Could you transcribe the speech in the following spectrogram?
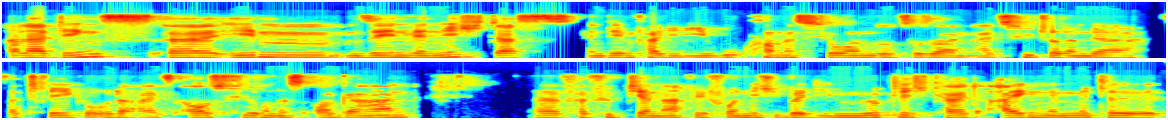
Allerdings äh, eben sehen wir nicht, dass in dem Fall die EU-Kommission sozusagen als Hüterin der Verträge oder als ausführendes Organ äh, verfügt ja nach wie vor nicht über die Möglichkeit, eigene Mittel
